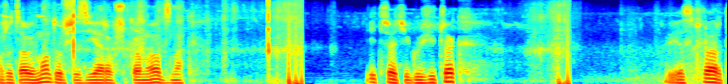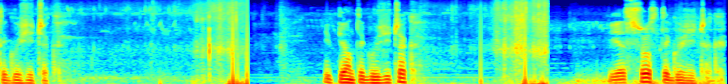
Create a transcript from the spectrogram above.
Może cały mundur się zjarał, szukamy odznak. I trzeci guziczek. Jest czwarty guziczek. I piąty guziczek. Jest szósty guziczek.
